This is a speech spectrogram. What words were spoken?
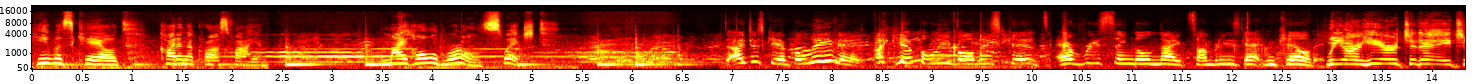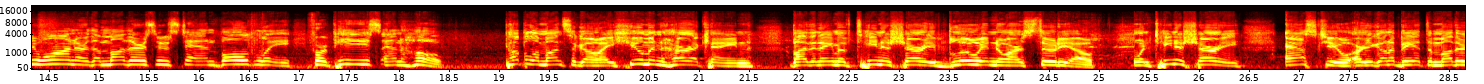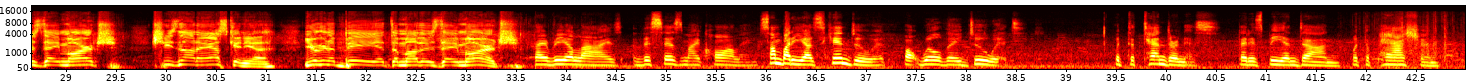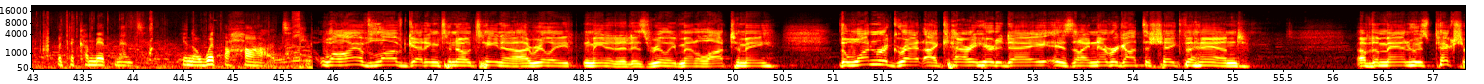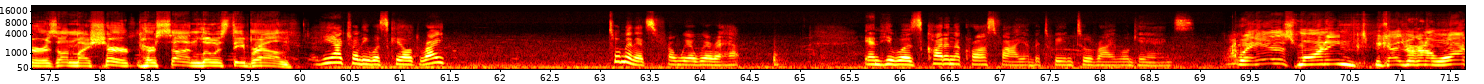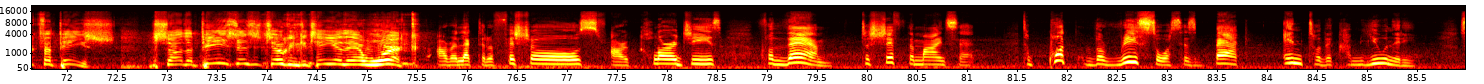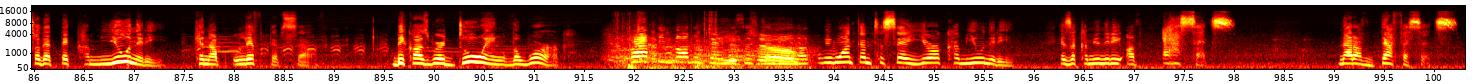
He was killed, caught in a crossfire. My whole world switched. I just can't believe it. I can't believe all these kids. Every single night, somebody's getting killed. We are here today to honor the mothers who stand boldly for peace and hope. A couple of months ago, a human hurricane by the name of Tina Chéry blew into our studio. When Tina Chéry asks you, Are you going to be at the Mother's Day March? She's not asking you. You're going to be at the Mother's Day March. I realize this is my calling. Somebody else can do it, but will they do it with the tenderness that is being done, with the passion, with the commitment, you know, with the heart? Well, I have loved getting to know Tina. I really mean it. It has really meant a lot to me. The one regret I carry here today is that I never got to shake the hand of the man whose picture is on my shirt, her son, Louis D. Brown. He actually was killed right two minutes from where we're at. And he was caught in a crossfire between two rival gangs. We're here this morning because we're going to walk for peace. So the Peace Institute can continue their work. Our elected officials, our clergies, for them to shift the mindset, to put the resources back into the community so that the community can uplift itself because we're doing the work. Happy Mother's Day, Mrs. Menino. We want them to say your community is a community of assets, not of deficits.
